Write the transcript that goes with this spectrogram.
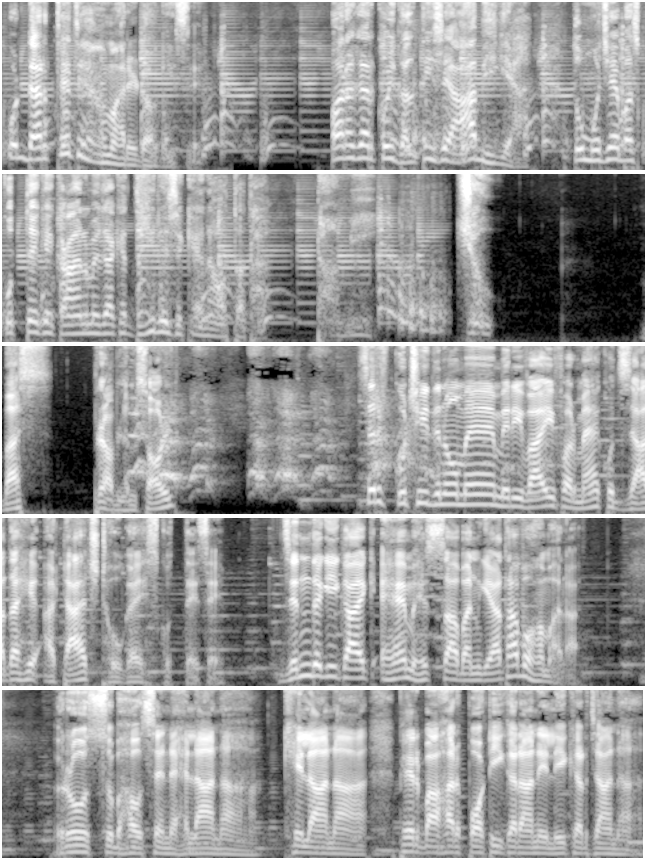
वो डरते थे हमारे डॉगी से। और अगर कोई गलती से आ भी गया तो मुझे बस कुत्ते के कान में जाके धीरे से कहना होता था, टॉमी, चू। बस प्रॉब्लम सॉल्व सिर्फ़ कुछ ही दिनों में मेरी वाइफ और मैं कुछ ज़्यादा ही अटैच्ड हो गए इस कुत्ते से। ज़िंदगी का एक अहम हिस्सा बन गया था वो हमारा। रोज सुबह उसे नहलाना, खिलाना, फिर बाहर पोटी कराने लेकर जाना,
